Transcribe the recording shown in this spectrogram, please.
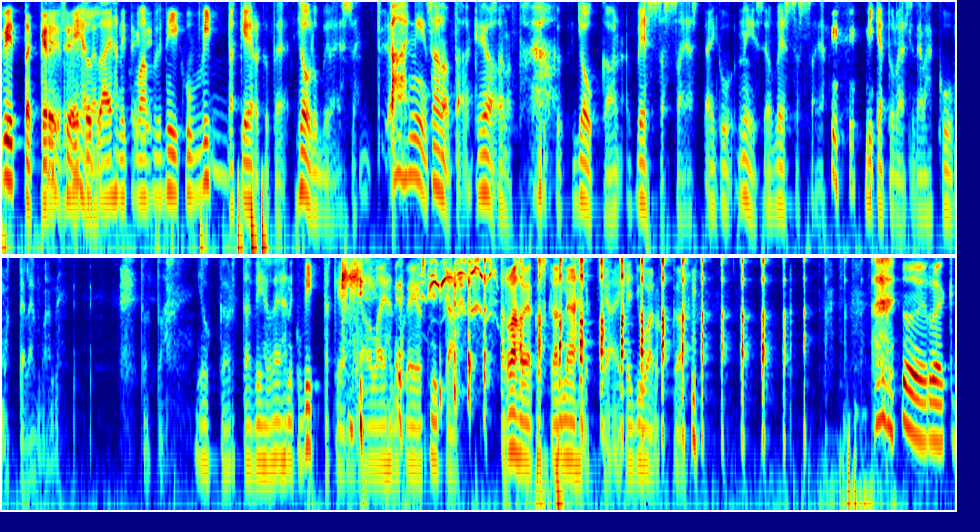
vittakerit sieltä. Vihellä ihan niinku, vaan niinku vittaker, kuten joulubileissä. Ah niin, sanotaankin, joo. Sanotaan. Sitten kun joukka on vessassa ja sitä, kun, niin se on vessassa ja mikä tulee sinne vähän kuumottelemaan, niin tota, Joukka yrittää vihellä ihan niin kuin vittakertaa olla ihan niin kuin ei olisi mitään rahoja koskaan nähnytkään eikä juonutkaan. Oi räkkä.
